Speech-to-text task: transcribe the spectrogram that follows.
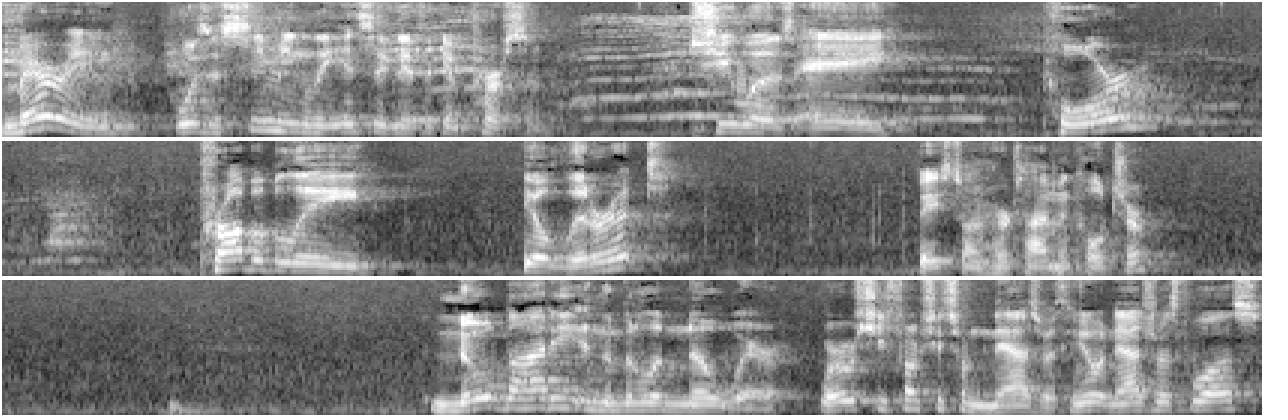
Mary was a seemingly insignificant person. She was a poor, probably illiterate, based on her time and culture. Nobody in the middle of nowhere. Where was she from? She's from Nazareth. You know what Nazareth was?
